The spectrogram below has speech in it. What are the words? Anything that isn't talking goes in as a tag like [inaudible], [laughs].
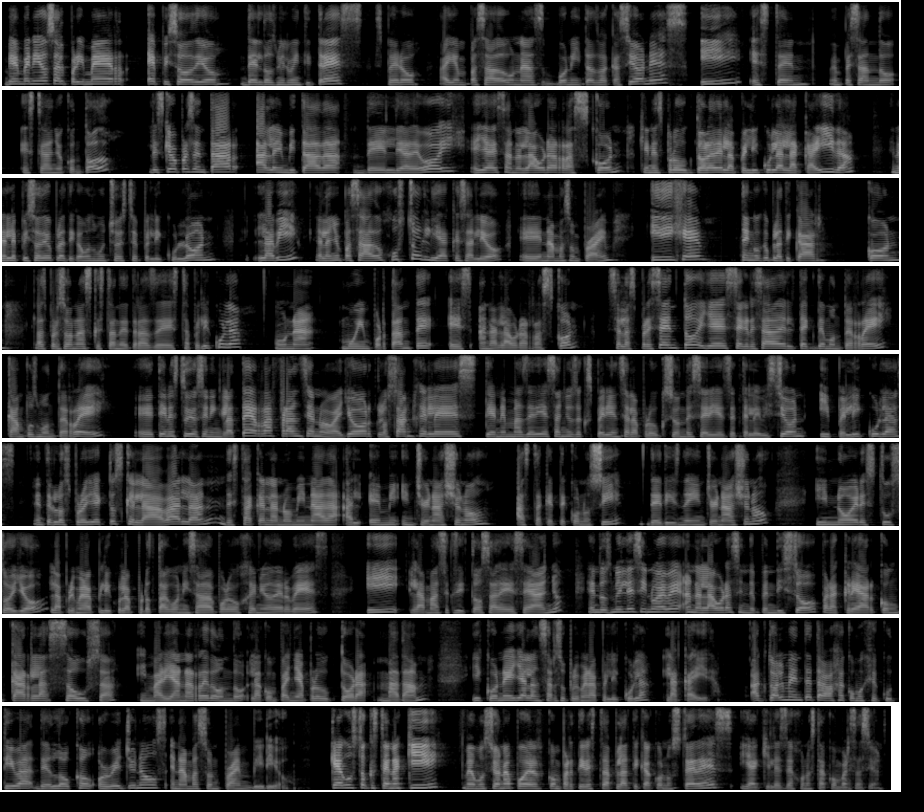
Bienvenidos al primer episodio del 2023. Espero hayan pasado unas bonitas vacaciones y estén empezando este año con todo. Les quiero presentar a la invitada del día de hoy. Ella es Ana Laura Rascón, quien es productora de la película La Caída. En el episodio platicamos mucho de este peliculón. La vi el año pasado, justo el día que salió en Amazon Prime, y dije, tengo que platicar con las personas que están detrás de esta película. Una muy importante es Ana Laura Rascón. Se las presento. Ella es egresada del TEC de Monterrey, Campus Monterrey. Eh, tiene estudios en Inglaterra, Francia, Nueva York, Los Ángeles. Tiene más de 10 años de experiencia en la producción de series de televisión y películas. Entre los proyectos que la avalan destacan la nominada al Emmy International Hasta que te conocí de Disney International y No eres tú, soy yo, la primera película protagonizada por Eugenio Derbez y la más exitosa de ese año. En 2019, Ana Laura se independizó para crear con Carla Souza y Mariana Redondo la compañía productora Madame y con ella lanzar su primera película, La Caída. Actualmente trabaja como ejecutiva de Local Originals en Amazon Prime Video. Qué gusto que estén aquí, me emociona poder compartir esta plática con ustedes y aquí les dejo nuestra conversación.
